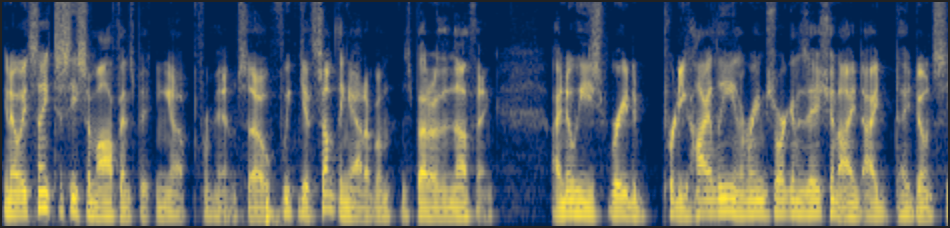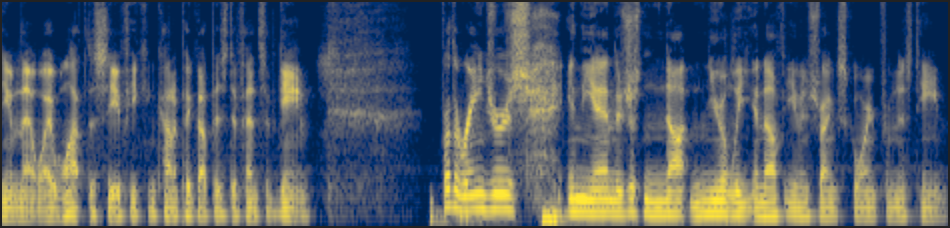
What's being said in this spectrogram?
you know, it's nice to see some offense picking up from him. So if we can get something out of him, it's better than nothing. I know he's rated pretty highly in the Rangers organization. I, I, I don't see him that way. We'll have to see if he can kind of pick up his defensive game. For the Rangers, in the end, there's just not nearly enough even strength scoring from this team.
